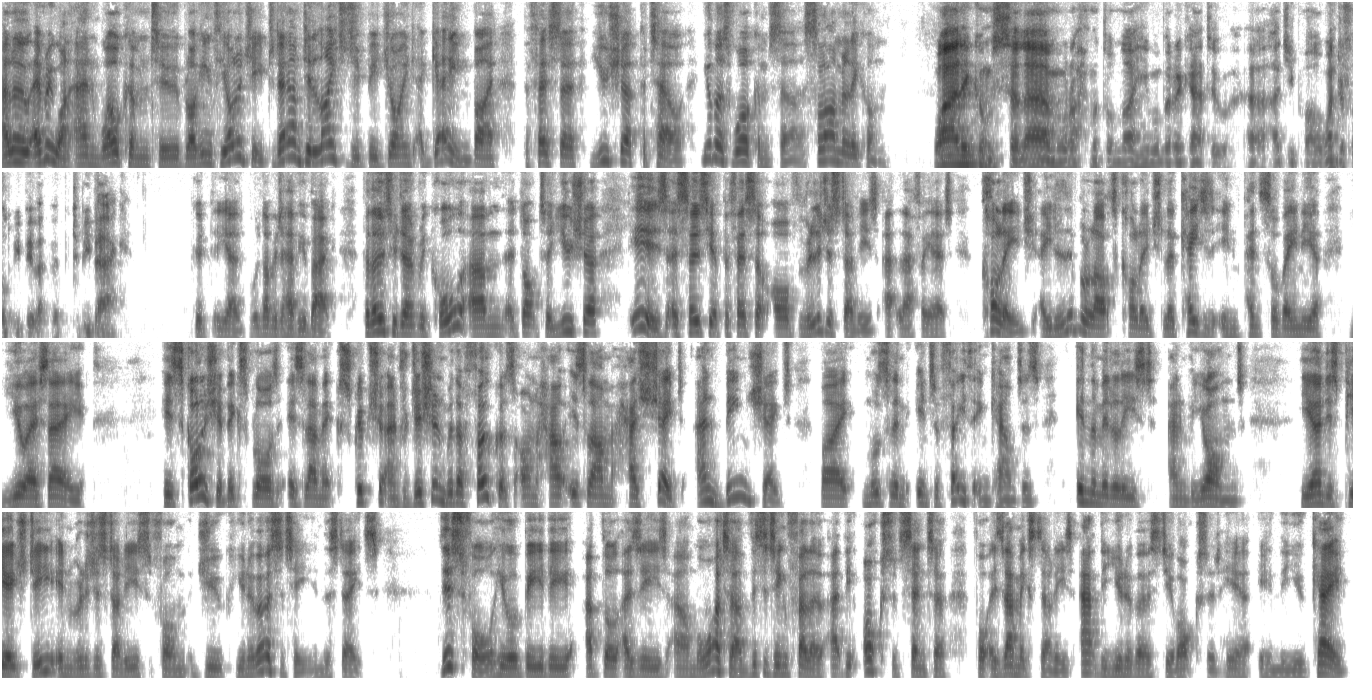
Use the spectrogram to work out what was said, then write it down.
Hello, everyone, and welcome to Blogging Theology. Today I'm delighted to be joined again by Professor Youshaa Patel. You're most welcome, sir. Assalamu alaikum. Wa alaikum salam wa rahmatullahi wa barakatuh, uh, Haji Paul. Wonderful to be, to be back. Good. Yeah, we're lovely to have you back. For those who don't recall, um, Dr. Youshaa is Associate Professor of Religious Studies at Lafayette College, a liberal arts college located in Pennsylvania, USA. His scholarship explores Islamic scripture and tradition with a focus on how Islam has shaped and been shaped by Muslim interfaith encounters in the Middle East and beyond. He earned his PhD in religious studies from Duke University in the States. This fall, he will be the Abdul Aziz Al Muwatta Visiting Fellow at the Oxford Centre for Islamic Studies at the University of Oxford here in the UK.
